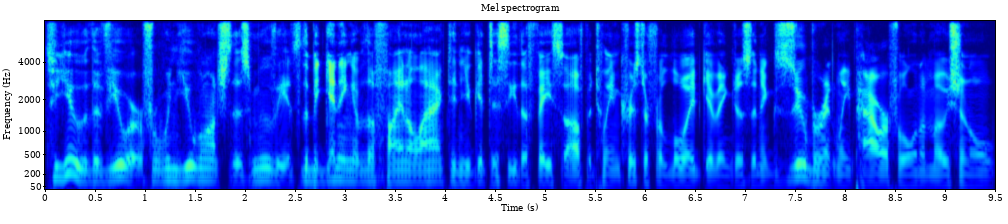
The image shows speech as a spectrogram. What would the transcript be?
to you, the viewer, for when you watch this movie. It's the beginning of the final act, and you get to see the face off between Christopher Lloyd giving just an exuberantly powerful and emotional,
